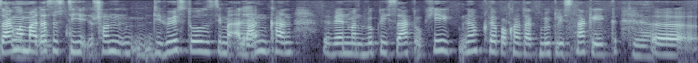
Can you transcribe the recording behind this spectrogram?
Sagen wir mal, das ist die, schon die Höchstdosis, die man erlangen kann, wenn man wirklich sagt, okay, ne, Körperkontakt möglichst nackig, Ja. äh,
